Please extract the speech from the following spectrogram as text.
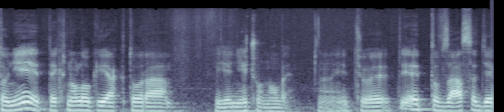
to nie je technológia, ktorá je niečo nové. Čo je, je to v zásade...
